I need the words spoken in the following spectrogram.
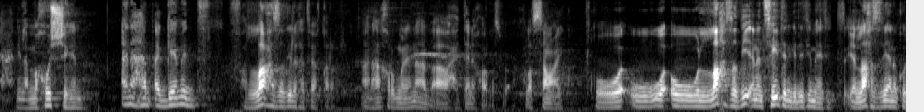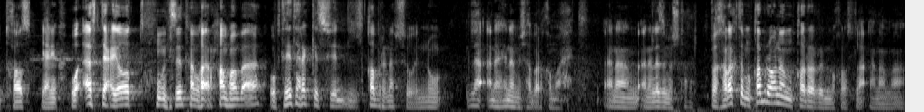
يعني لما أخش هنا أنا هبقى الجامد فاللحظة دي اللي خدت فيها القرار. أنا هخرج من هنا هبقى واحد تاني خالص بقى. خلاص السلام عليكم. واللحظة دي أنا نسيت إن جدتي ماتت. يعني اللحظة دي أنا كنت خلاص يعني وقفت عياط ونسيتها الله يرحمها بقى. وابتديت أركز في القبر نفسه إنه لا أنا هنا مش هبقى رقم واحد. أنا أنا لازم أشتغل. فخرجت من القبر وأنا مقرر إنه خلاص لا أنا ما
